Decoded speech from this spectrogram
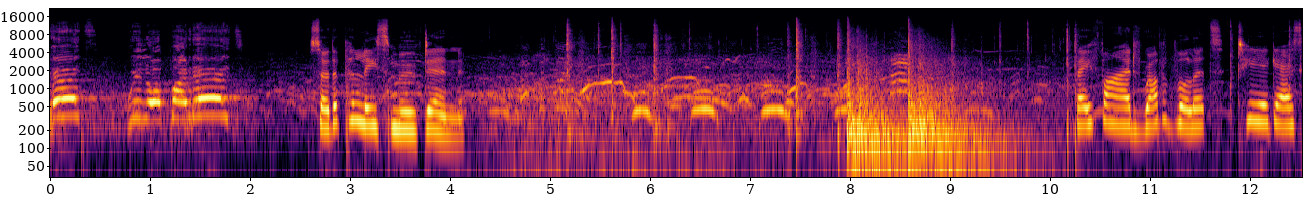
Wits will operate. So the police moved in. They fired rubber bullets, tear gas,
